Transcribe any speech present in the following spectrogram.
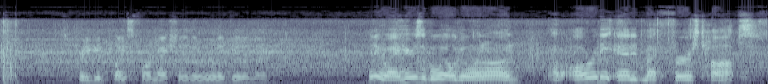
It's a pretty good place for them actually. They're really good in there. Anyway, here's the boil going on. I've already added my first hops.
